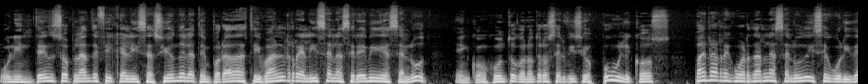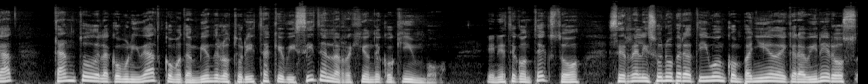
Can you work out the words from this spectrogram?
Un intenso plan de fiscalización de la temporada estival realiza la Seremi de Salud en conjunto con otros servicios públicos para resguardar la salud y seguridad tanto de la comunidad como también de los turistas que visitan la región de Coquimbo. En este contexto, se realizó un operativo en compañía de carabineros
